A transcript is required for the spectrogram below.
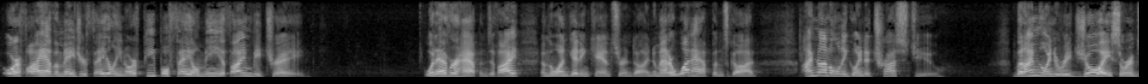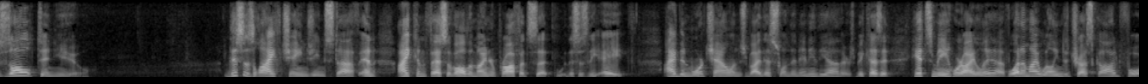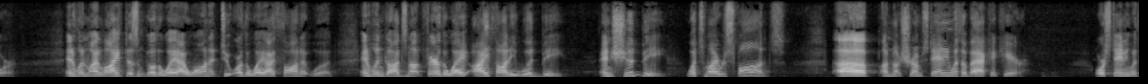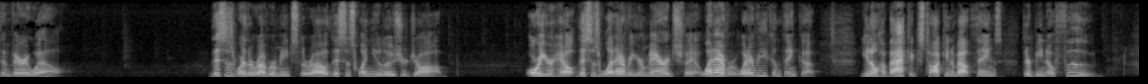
or if I have a major failing, or if people fail me, if I'm betrayed, whatever happens, if I am the one getting cancer and dying, no matter what happens, God, I'm not only going to trust you, but I'm going to rejoice or exult in you. This is life changing stuff. And I confess, of all the minor prophets that this is the eighth, I've been more challenged by this one than any of the others because it hits me where I live. What am I willing to trust God for? And when my life doesn't go the way I want it to or the way I thought it would, and when God's not fair the way I thought He would be and should be, what's my response? Uh, I'm not sure I'm standing with Habakkuk here or standing with him very well. This is where the rubber meets the road. This is when you lose your job or your health. This is whatever, your marriage fail, whatever, whatever you can think of. You know, Habakkuk's talking about things, there'd be no food.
